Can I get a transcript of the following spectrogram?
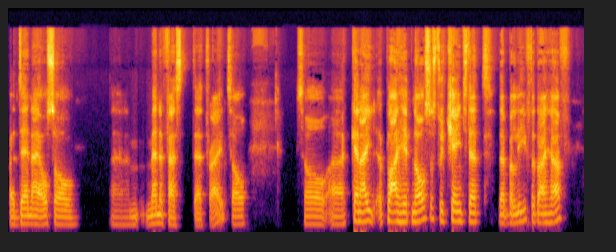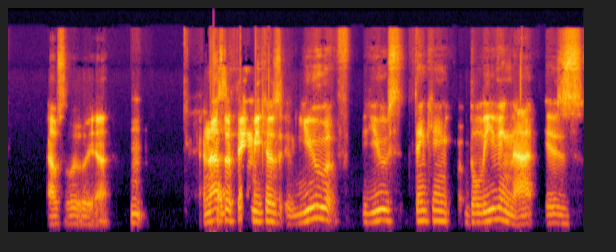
but then I also um, manifest that, right? So so, uh, can I apply hypnosis to change that that belief that I have? Absolutely, yeah. Hmm. And that's the thing because you you thinking believing that is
